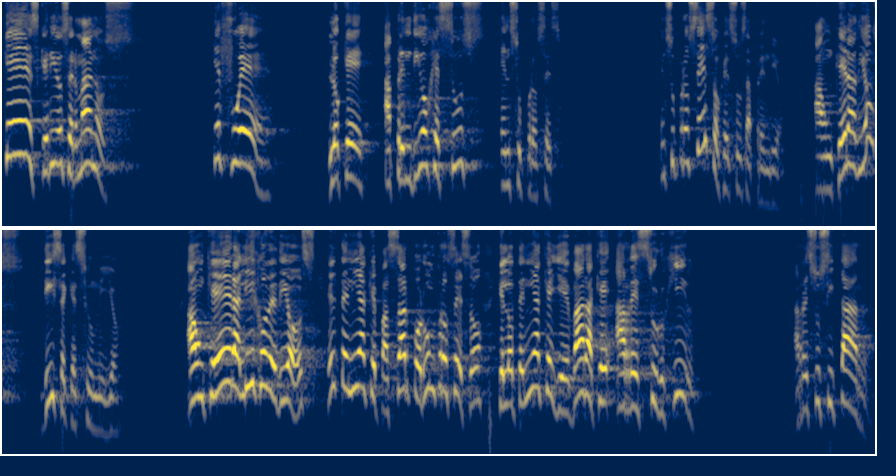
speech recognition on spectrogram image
¿Qué es, queridos hermanos? ¿Qué fue lo que aprendió Jesús en su proceso? En su proceso Jesús aprendió. Aunque era Dios, dice que se humilló. Aunque era el Hijo de Dios, él tenía que pasar por un proceso que lo tenía que llevar a que a resurgir, a resucitar,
